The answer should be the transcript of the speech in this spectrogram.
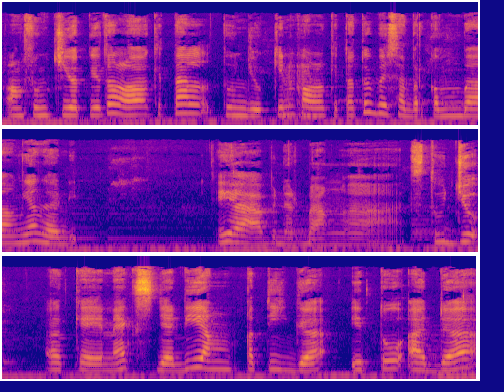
langsung ciut gitu loh. Kita tunjukin kalau kita tuh bisa berkembang ya nggak di. Iya bener banget setuju Oke, next. Jadi yang ketiga itu ada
